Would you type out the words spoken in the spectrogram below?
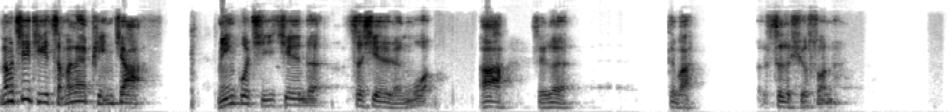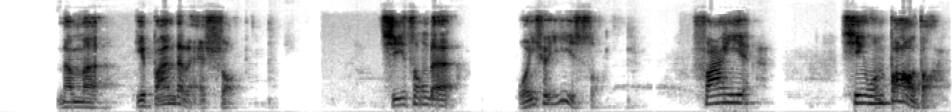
那么具体怎么来评价民国期间的这些人物啊？这个，对吧？这个学说呢？那么一般的来说，其中的文学艺术、翻译、新闻报道、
